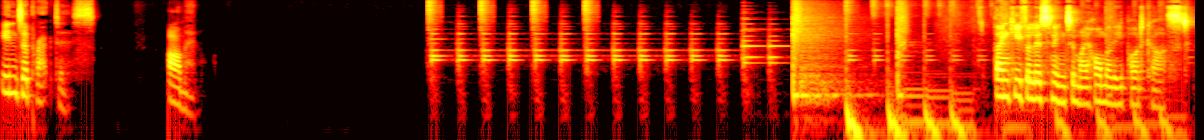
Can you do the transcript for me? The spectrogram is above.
into practice. Amen. Thank you for listening to my homily podcast.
